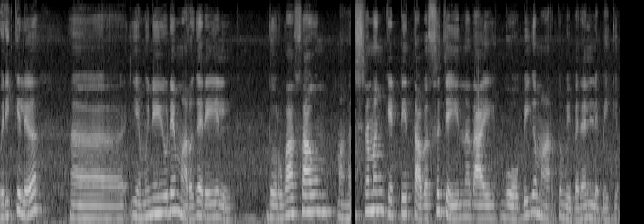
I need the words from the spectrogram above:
ഒരിക്കൽ യമുനയുടെ മറുകരയിൽ ദുർവാസാവും മഹാശ്രമം കെട്ടി തപസ് ചെയ്യുന്നതായി ഗോപികമാർക്ക് വിവരം ലഭിക്കും.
